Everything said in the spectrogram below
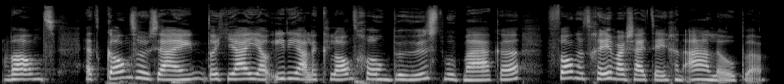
Want het kan zo zijn dat jij jouw ideale klant gewoon bewust moet maken van hetgeen waar zij tegenaan lopen.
